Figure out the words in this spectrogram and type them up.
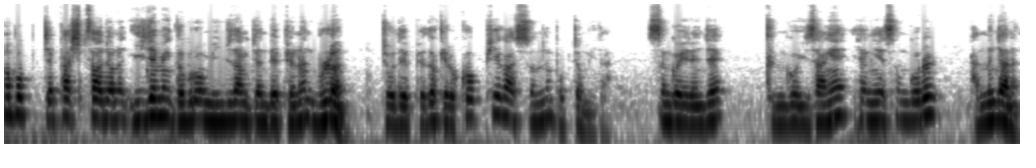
헌법 제84조는 이재명 더불어민주당 전 대표는 물론 조 대표도 결코 피해갈 수 없는 법정입니다. 선거 1년제 근거 이상의 형의 선고를 받는 자는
